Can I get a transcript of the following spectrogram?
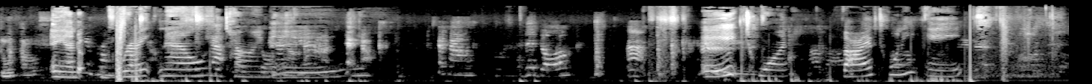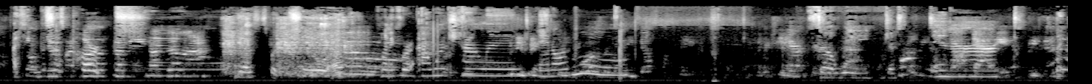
dope house. And right now the time is The dog. eight twenty, five twenty-eight. Part two. Yes, part two of 24 hour challenge in our room. So we just ate dinner like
